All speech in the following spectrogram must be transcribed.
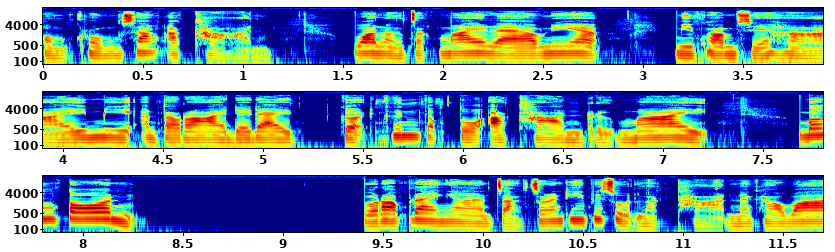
ของโครงสร้างอาคาร ว่าหลังจากไหม้แล้วเนี่ยมีความเสียหายมีอันตรายใด ๆ เกิดขึ้นกับตัวอาคารหรือไม่ เบื้องต้น รับรายงานจากเจ้าหน้าที่พิสูจน์หลักฐานนะคะว่า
